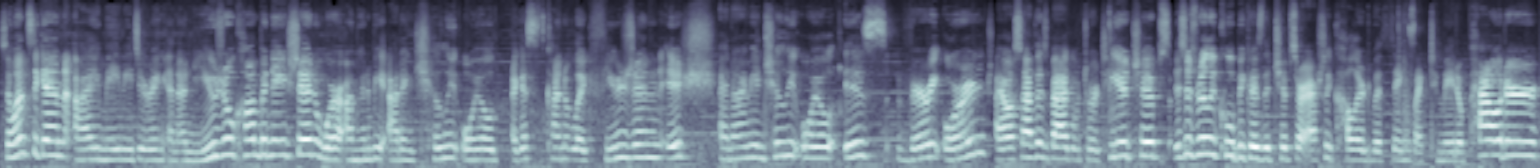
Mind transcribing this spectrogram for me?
So once again, I may be doing an unusual combination where I'm gonna be adding chili oil. I guess it's kind of like fusion-ish. And I mean, chili oil is very orange. I also have this bag of tortilla chips. This is really cool because the chips are actually colored colored with things like tomato powder,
